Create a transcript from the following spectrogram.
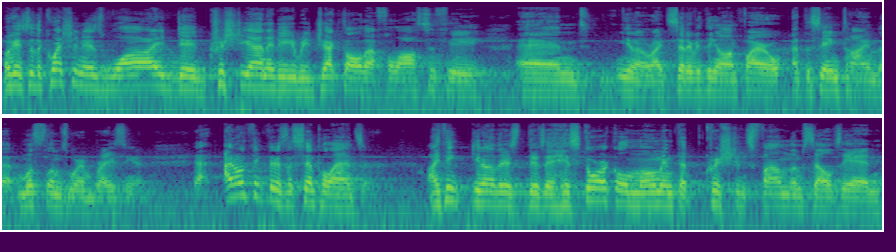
Okay, so the question is why did Christianity reject all that philosophy and, you know, right, set everything on fire at the same time that Muslims were embracing it? I don't think there's a simple answer. I think, you know, there's, there's a historical moment that Christians found themselves in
